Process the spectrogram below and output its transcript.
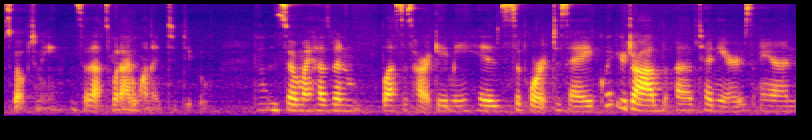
spoke to me. And so that's what I wanted to do. And so my husband, bless his heart, gave me his support to say, quit your job of 10 years and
